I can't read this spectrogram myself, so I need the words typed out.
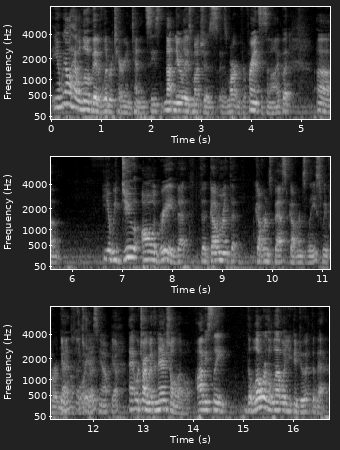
you know we all have a little bit of libertarian tendencies, not nearly as much as as Martin for Francis and I, but um, you know we do all agree that the government that governs best governs least. We've heard that Yes, before. Yes, you know, Yep. and we're talking about the national level. Obviously, the lower the level you can do it, the better.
